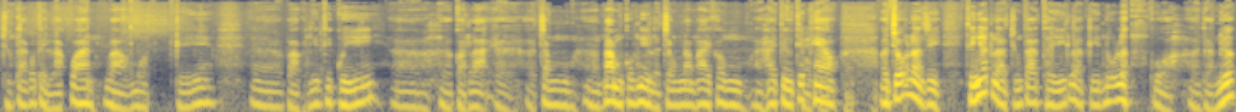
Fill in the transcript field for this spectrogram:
chúng ta có thể lạc quan vào một cái uh, vào những cái quý uh, còn lại ở, ở trong năm cũng như là trong năm 2024 tiếp theo. Ở chỗ là gì? Thứ nhất là chúng ta thấy là cái nỗ lực của nhà nước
